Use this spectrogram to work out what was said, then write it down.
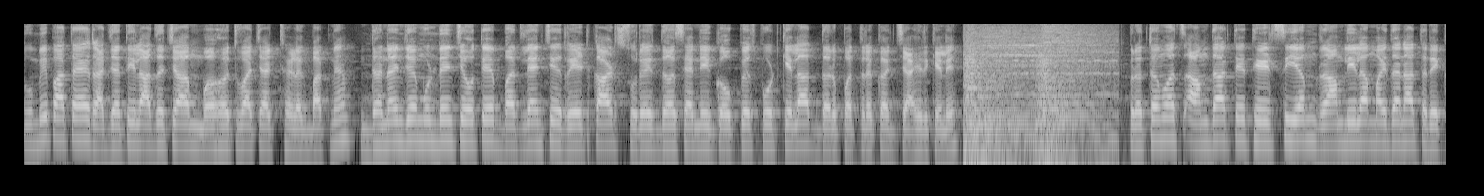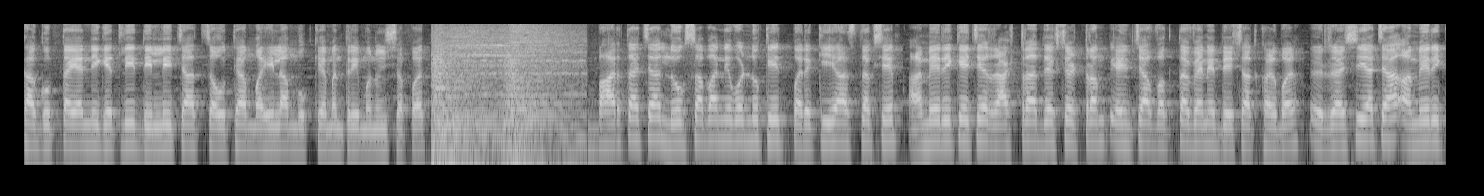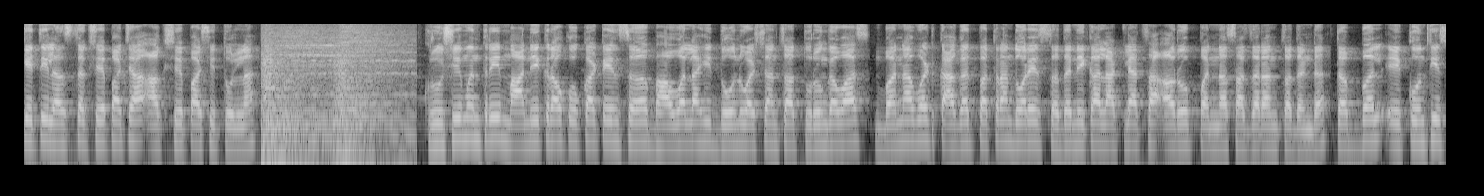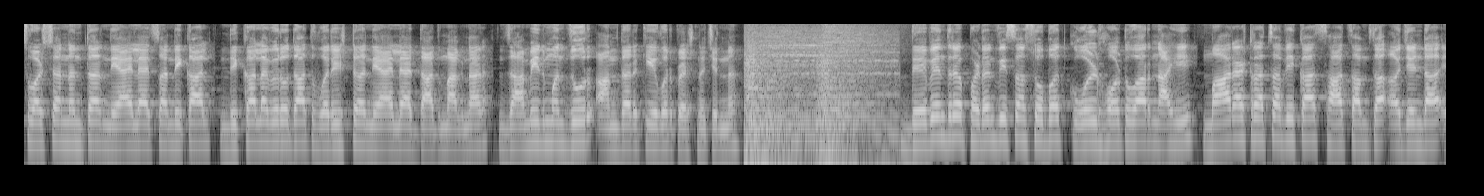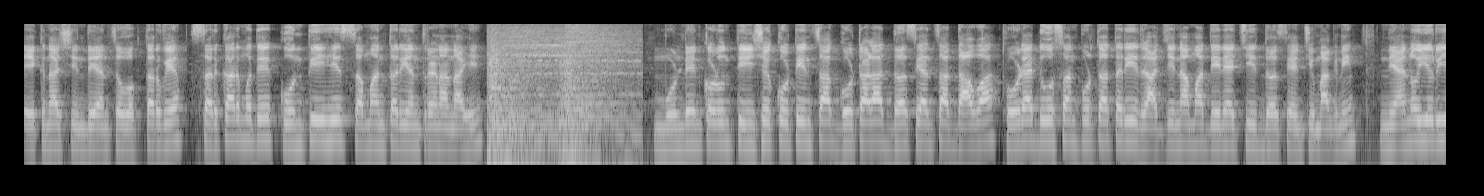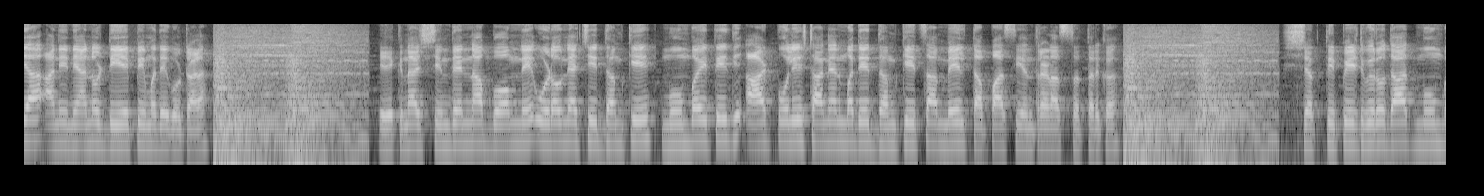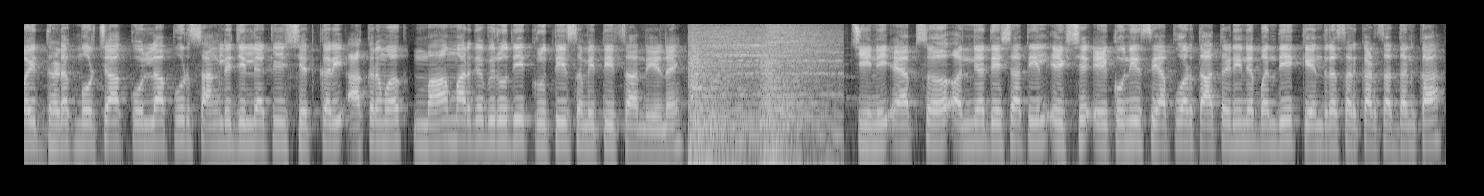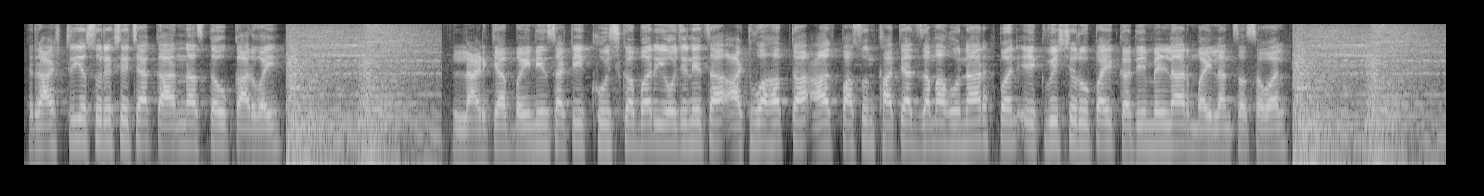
तुम्ही पाहताय राज्यातील आजच्या महत्त्वाच्या ठळक बातम्या. धनंजय मुंडेंचे होते बदल्यांचे रेड कार्ड. सुरेश दस यांनी गौप्यस्फोट केला दरपत्रक जाहीर केले. प्रथमच आमदार ते थेट सीएम रामलीला मैदानात रेखा गुप्ता यांनी घेतली दिल्लीच्या चौथ्या महिला मुख्यमंत्री म्हणून शपथ. भारताच्या लोकसभा निवडणुकीत परकीय हस्तक्षेप अमेरिकेचे राष्ट्राध्यक्ष ट्रम्प यांच्या वक्तव्याने देशात खळबळ रशियाच्या अमेरिकेतील हस्तक्षेपाच्या आक्षेपाशी तुलना कृषी मंत्री माणिकराव कोकाटेंसह भावालाही दोन वर्षांचा तुरुंगवास बनावट कागदपत्रांद्वारे सदनिका लाटल्याचा आरोप पन्नास हजारांचा दंड तब्बल एकोणतीस वर्षांनंतर न्यायालयाचा निकाल निकालाविरोधात वरिष्ठ न्यायालयात दाद मागणार जामीन मंजूर आमदारकीवर प्रश्नचिन्ह. देवेंद्र फडणवीसांसोबत कोल्ड हॉट वार नाही महाराष्ट्राचा विकास हाच आमचा अजेंडा एकनाथ शिंदे यांचं वक्तव्य सरकारमध्ये कोणतीही समांतर यंत्रणा नाही. मुंडेंकडून तीनशे कोटींचा घोटाळा धस यांचा दावा. थोड्या दिवसांपुरता तरी राजीनामा देण्याची धस यांची मागणी. नॅनो युरिया आणि नॅनो डीएपी मध्ये घोटाळा. एकनाथ शिंदेंना बॉम्बने उडवण्याची धमकी. मुंबईतील आठ पोलीस ठाण्यांमध्ये धमकीचा मेल तपास यंत्रणा सतर्क. शक्तीपीठ विरोधात मुंबईत धडक मोर्चा कोल्हापूर सांगली जिल्ह्यातील शेतकरी आक्रमक. महामार्ग विरोधी कृती समितीचा निर्णय. चीनी ॲपसह अन्य देशातील एकशे एकोणीस ॲपवर तातडीने बंदी केंद्र सरकारचा दणका राष्ट्रीय सुरक्षेच्या कारणास्तव कारवाई. लाडक्या बहिणींसाठी खुशखबर योजनेचा आठवा हप्ता आजपासून खात्यात जमा होणार पण एकवीसशे रुपये कधी मिळणार महिलांचा सवाल?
